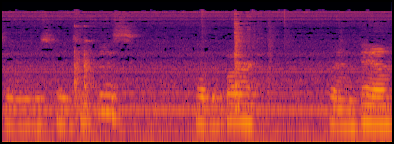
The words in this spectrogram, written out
so we're just going to take this, a little bit of butter, put in the pan.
